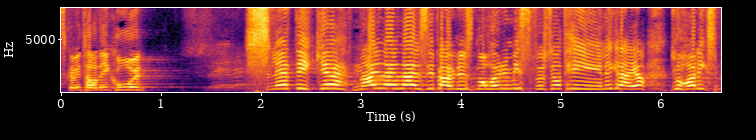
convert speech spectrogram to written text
Skal vi ta det i kor? Slett ikke! Nei, nei, nei, sier Paulus. Nå har du misforstått hele greia. Du, liksom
